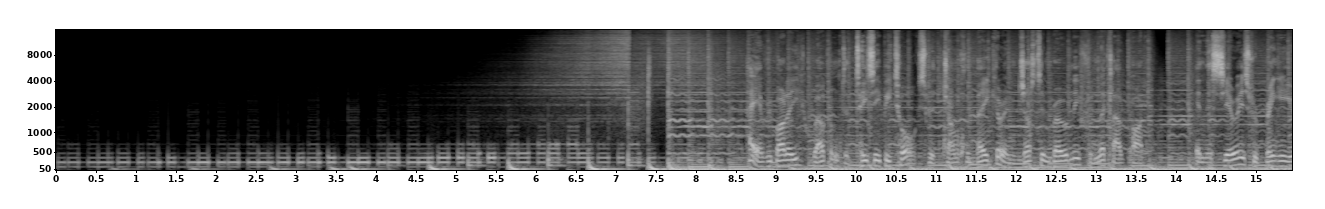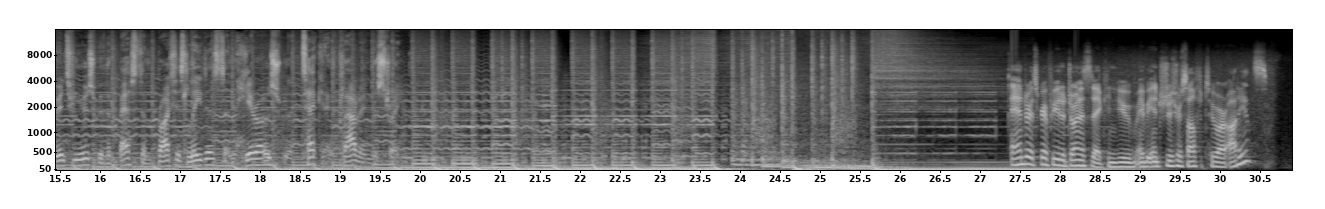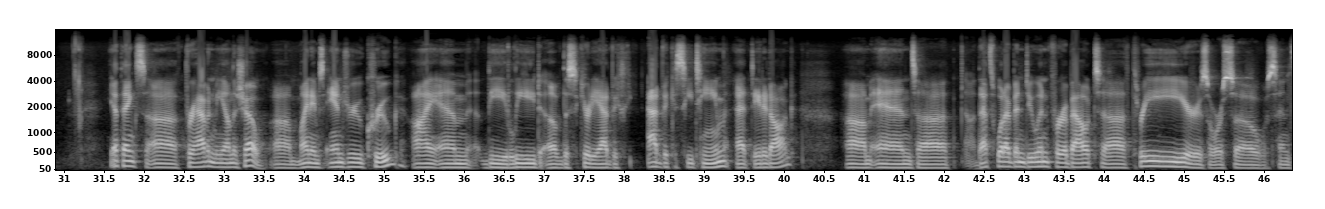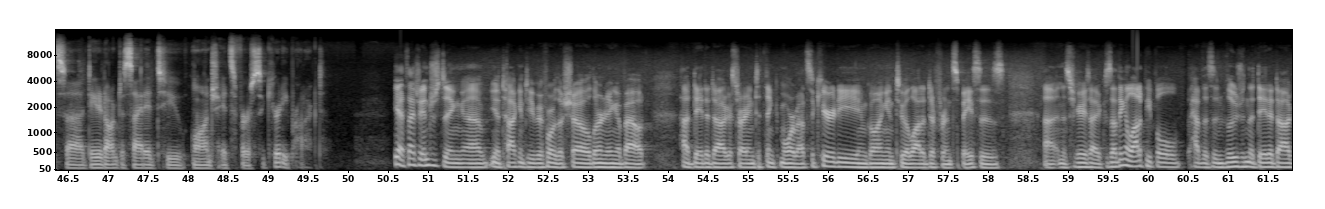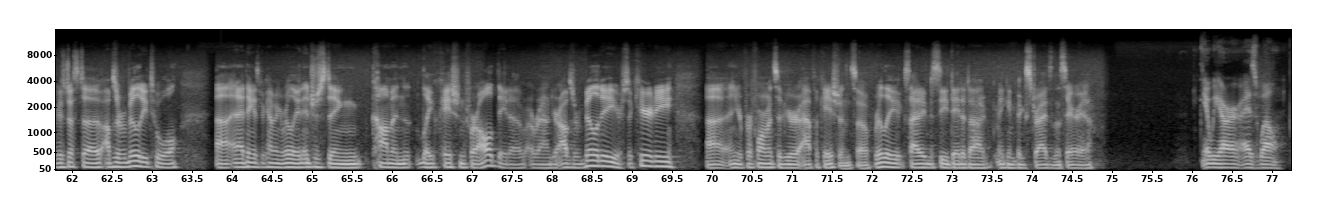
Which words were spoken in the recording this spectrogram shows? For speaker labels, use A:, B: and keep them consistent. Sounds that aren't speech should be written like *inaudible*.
A: Hey everybody, welcome to TCP Talks with Jonathan Baker and Justin Brodley from the Cloud Pod. In this series, we're bringing you interviews with the best and brightest leaders and heroes from the tech and cloud industry.
B: Andrew, it's great for you to join us today. Can you maybe introduce yourself to our audience?
C: Yeah, thanks uh, for having me on the show. Um, my name's Andrew Krug. I am the lead of the security advoc- advocacy team at Datadog. Um, and uh, that's what I've been doing for about uh, three years or so since uh, Datadog decided to launch its first security product.
B: Yeah, it's actually interesting. Uh, you know, talking to you before the show, learning about how Datadog is starting to think more about security and going into a lot of different spaces uh, in the security side. Because I think a lot of people have this illusion that Datadog is just an observability tool. Uh, and I think it's becoming really an interesting common location for all data around your observability, your security, uh, and your performance of your application. So, really exciting to see Datadog making big strides in this area.
C: Yeah, we are as well.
